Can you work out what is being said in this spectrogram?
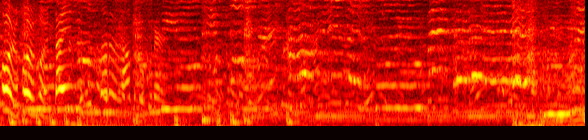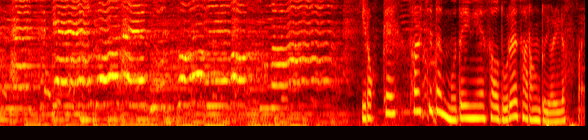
헐, 헐, 헐. 딸기 모짜렐라도 그래. 이렇게 설치된 무대 위에서 노래 자랑도 열렸어요.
